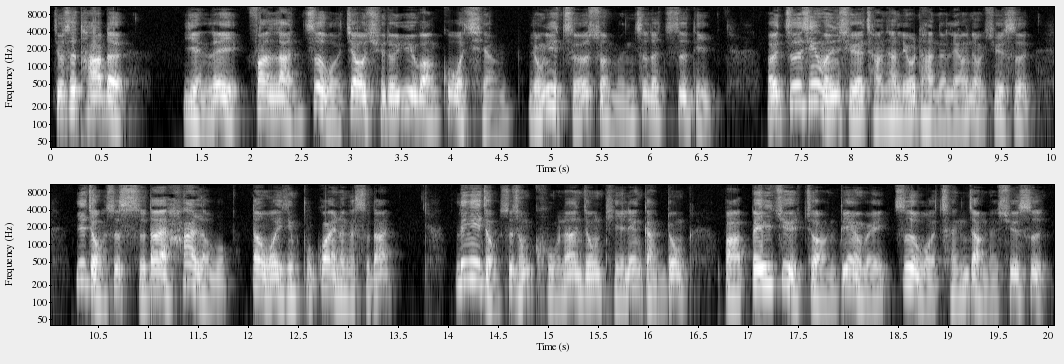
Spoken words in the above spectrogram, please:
就是它的眼泪泛滥、自我教屈的欲望过强，容易折损文字的质地。而知青文学常常流淌着两种叙事：一种是时代害了我，但我已经不怪那个时代；另一种是从苦难中提炼感动，把悲剧转变为自我成长的叙事。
